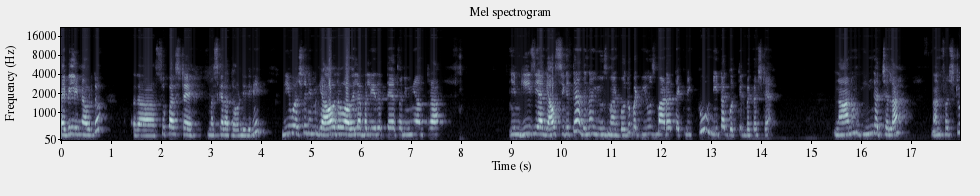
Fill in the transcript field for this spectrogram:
ಮೆಬಿಲಿನ್ ಅವ್ರದ್ದು ಸೂಪರ್ ಸ್ಟೇ ಮಸ್ಕರ ತೊಗೊಂಡಿದ್ದೀನಿ. ನೀವು ಅಷ್ಟೇ ನಿಮ್ಗೆ ಯಾವುದು ಅವೈಲೇಬಲ್ ಇರುತ್ತೆ ಅಥವಾ ನಿಮ್ಗೆ ಹತ್ರ ನಿಮ್ಗೆ ಈಸಿಯಾಗಿ ಯಾವ್ದು ಸಿಗುತ್ತೆ ಅದನ್ನ ಯೂಸ್ ಮಾಡ್ಬೋದು. ಬಟ್ ಯೂಸ್ ಮಾಡೋ ಟೆಕ್ನಿಕ್ಕು ನೀಟಾಗಿ ಗೊತ್ತಿರ್ಬೇಕಷ್ಟೆ. ನಾನು ಹಿಂಗೆ ಹಚ್ಚಲ್ಲ. ನಾನು ಫಸ್ಟು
